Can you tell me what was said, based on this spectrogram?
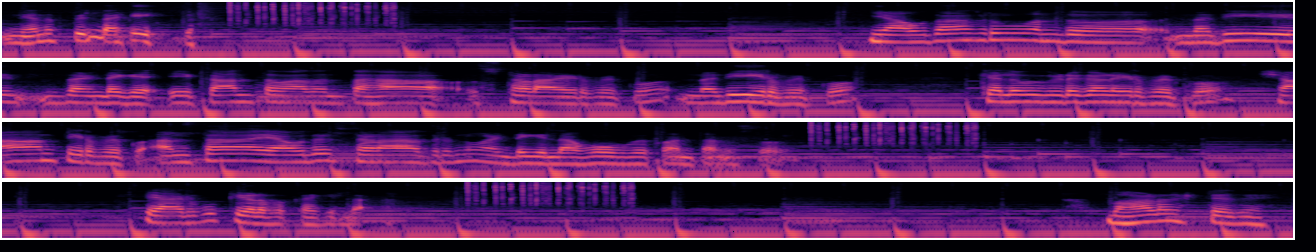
ನೆನಪಿಲ್ಲ ಈಗ. ಯಾವುದಾದ್ರೂ ಒಂದು ನದಿ ದಂಡೆಗೆ ಏಕಾಂತವಾದಂತಹ ಸ್ಥಳ ಇರಬೇಕು, ನದಿ ಇರಬೇಕು, ಕೆಲವು ಗಿಡಗಳಿರಬೇಕು ಶಾಂತಿ ಇರಬೇಕು ಅಂಥ ಯಾವುದೇ ಸ್ಥಳ ಆದ್ರೂ ಅಡ್ಡಿಗಿಲ್ಲ ಹೋಗಬೇಕು ಅಂತ ಅನಿಸ್ತದೆ ಯಾರಿಗೂ ಕೇಳಬೇಕಾಗಿಲ್ಲ. ಬಹಳಷ್ಟಿದೆ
